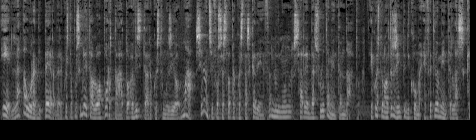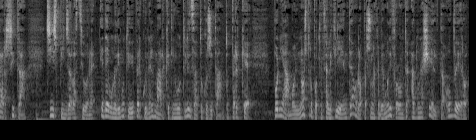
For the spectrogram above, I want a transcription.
e la paura di perdere questa possibilità lo ha portato a visitare questo museo, ma se non ci fosse stata questa scadenza lui non sarebbe assolutamente andato. E questo è un altro esempio di come effettivamente la scarsità ci spinge all'azione ed è uno dei motivi per cui nel marketing è utilizzato così tanto, perché poniamo il nostro potenziale cliente o la persona che abbiamo di fronte ad una scelta, ovvero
